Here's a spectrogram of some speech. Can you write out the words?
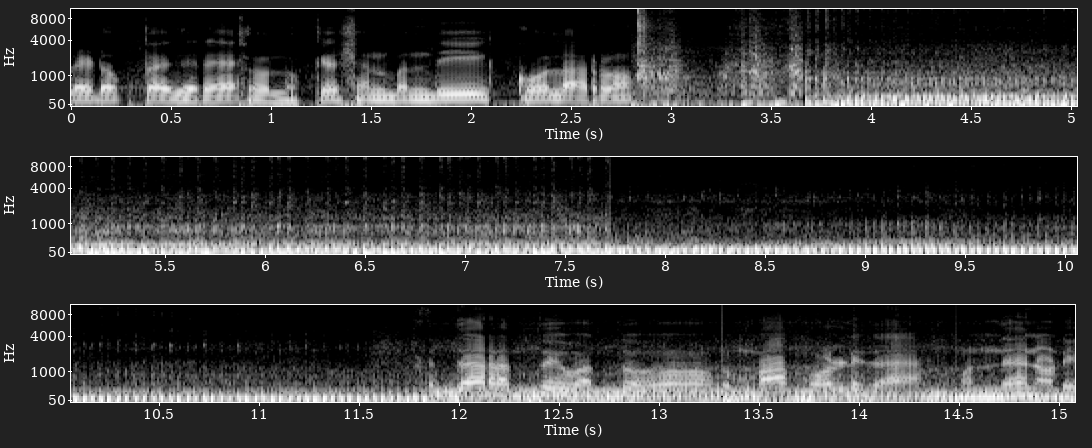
ರೈಡ್ ಹೋಗ್ತಾ ಇದ್ದೀರಿ. ಸೊ ಲೊಕೇಶನ್ ಬಂದು ಕೋಲಾರು. ಸಿದ್ಧಾರಂತೂ ಇವತ್ತು ತುಂಬಾ ಕೋಲ್ಡ್ ಇದೆ. ಮುಂದೆ ನೋಡಿ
